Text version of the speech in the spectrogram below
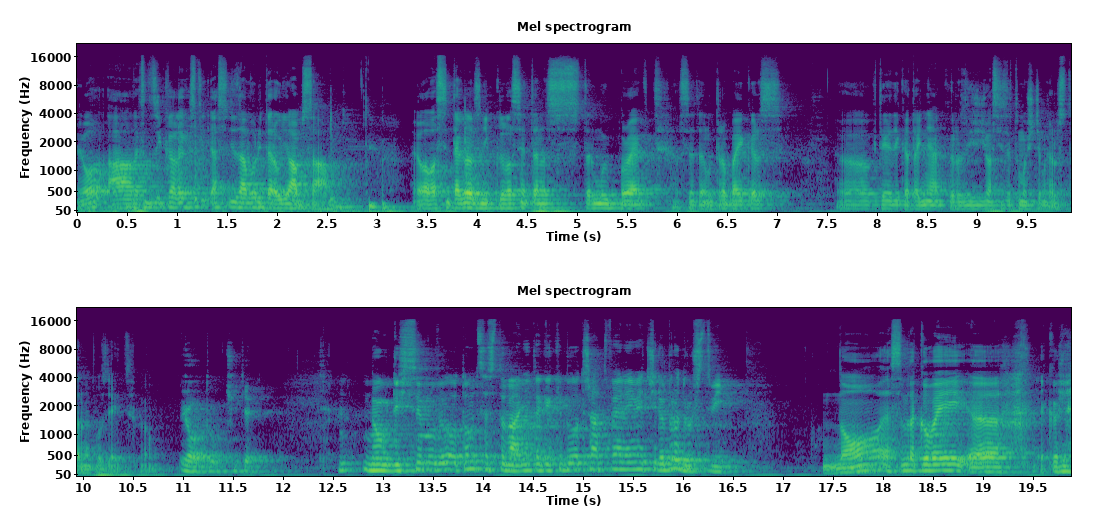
Jo, a tak jsem si říkal, já si ty závody tady udělám sám. Jo, a vlastně takhle vznikl vlastně ten, ten můj projekt, vlastně ten Ultra Bikers, eh, který teďka tak nějak rozjíždí, vlastně se k tomu ještě dostaneme později. Jo. jo, to určitě. No, když jsi mluvil o tom cestování, tak jaký bylo třeba tvoje největší dobrodružství? No, já jsem takový uh, jakože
